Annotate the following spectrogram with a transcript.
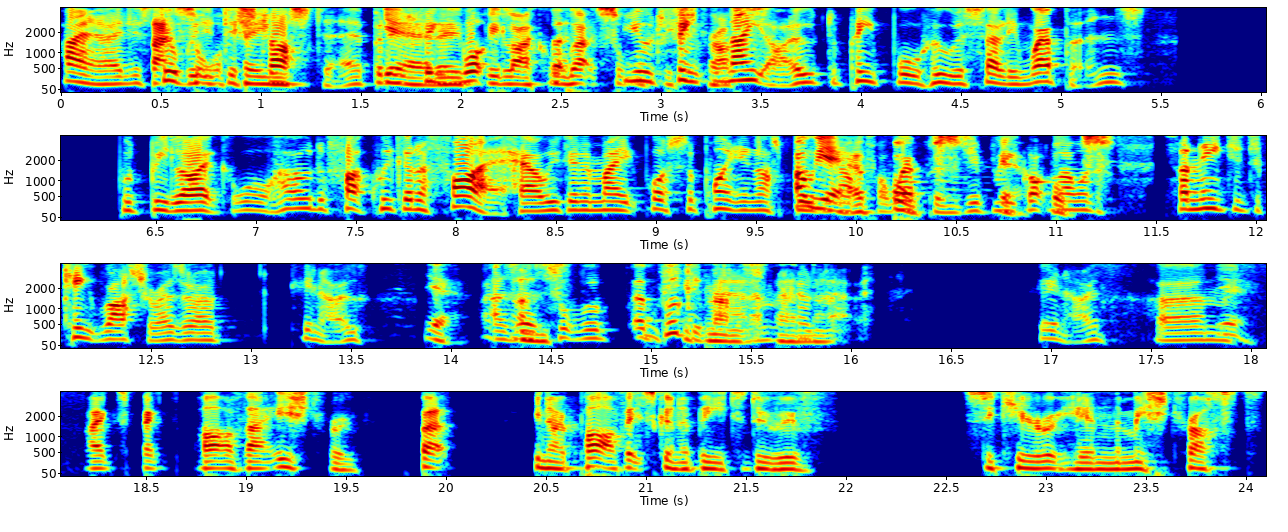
I know there's that still sort be of thing. distrust there, but Yeah, there'd what, be like all that sort of You'd think distrust. NATO, the people who are selling weapons, would be like, well, how the fuck are we going to fight? How are we going to make? What's the point in us Oh, building yeah, up our course. weapons if we've of got no one? So I needed to keep Russia as a, you know, Yeah, I as a sort of a of course you can boogeyman. understand and- that. You know, um, yeah, I expect part of that is true, but you know, part of it's going to be to do with security and the mistrust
